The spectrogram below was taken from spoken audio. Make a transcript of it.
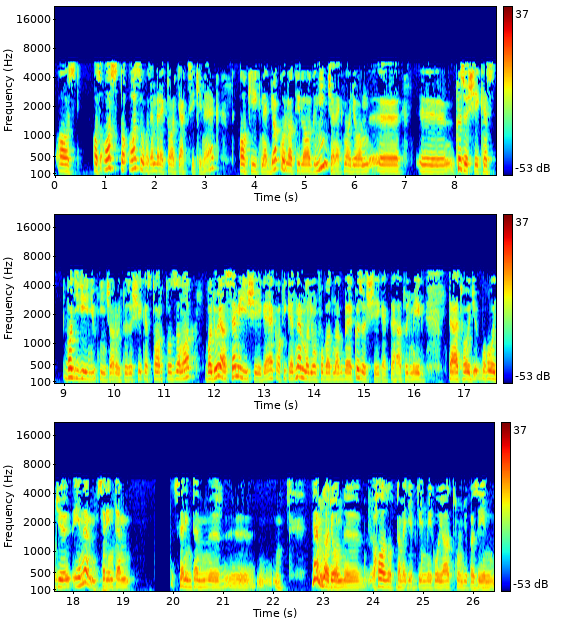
az az azok az emberek tartják cikinek, akiknek gyakorlatilag nincsenek nagyon közösséghez, vagy igényük nincs arra, hogy közösséghez tartozzanak, vagy olyan személyiségek, akiket nem nagyon fogadnak be közösségek, tehát hogy még, tehát hogy, hogy én nem szerintem szerintem nem nagyon hallottam egyébként még olyat, mondjuk az én,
